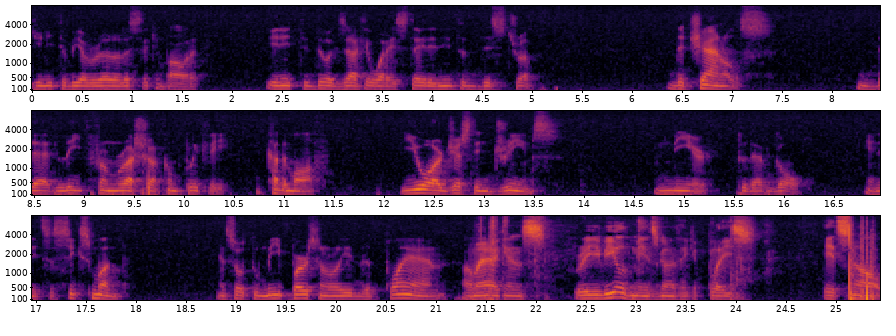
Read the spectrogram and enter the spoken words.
You need to be realistic about it. You need to do exactly what I stated. You need to disrupt the channels that lead from Russia completely. Cut them off. You are just in dreams near to that goal. And it's a six month. And so to me personally, the plan Americans revealed me is going to take a place it's now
